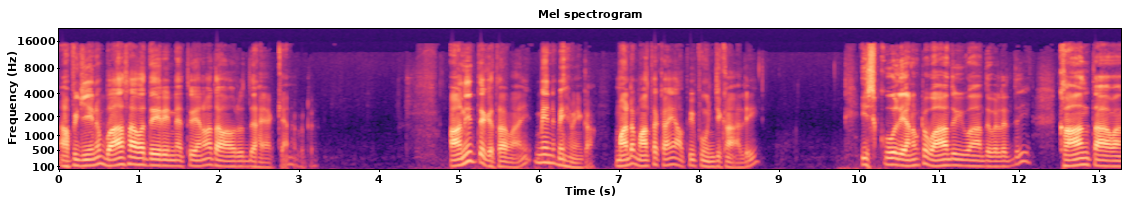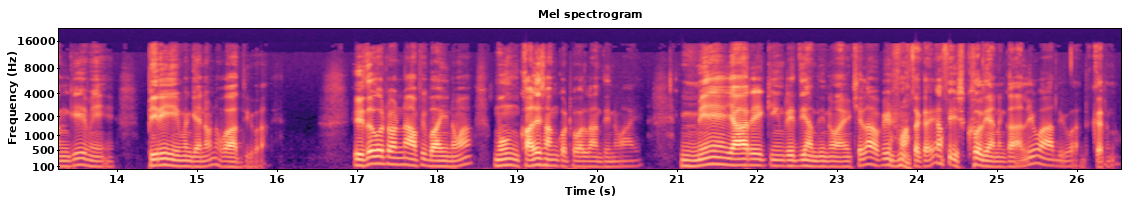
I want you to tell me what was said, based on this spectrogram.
අපි කියන භාෂාව තේරෙන්නේ නැතුව යනවා තව අවුරුදු 10ක් යනකොට. අනිත් එක තමයි මෙන්න මෙහෙම එකක්. මට මතකයි අපි පුංචි කාලේ ඉස්කෝලේ යනකොට වාද විවාද වලදී කාන්තාවන්ගේ මේ පිරීම ගැන වන වාද විවාද. එතකොට ඔන්න අපි බයිනවා මුන් කලිසම් කොටවල් අඳිනවායි. මේ යාරයකින් රෙදි අඳිනවායි කියලා අපි මතකයි අපි ඉස්කෝලේ යන කාලේ වාද විවාද කරනවා.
